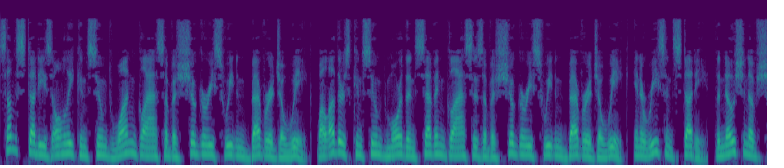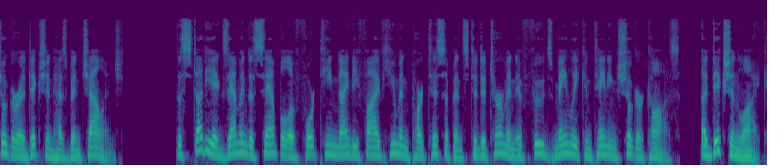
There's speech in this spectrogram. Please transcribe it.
Some studies only consumed one glass of a sugary sweetened beverage a week, while others consumed more than seven glasses of a sugary sweetened beverage a week. In a recent study, the notion of sugar addiction has been challenged. The study examined a sample of 1495 human participants to determine if foods mainly containing sugar cause addiction-like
